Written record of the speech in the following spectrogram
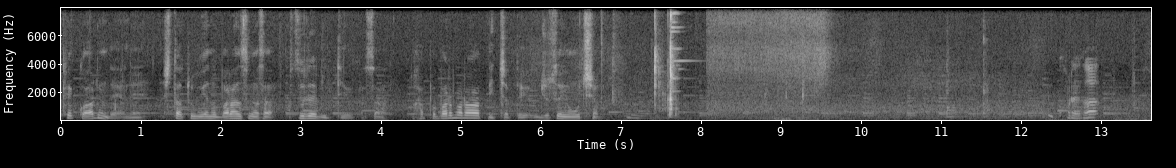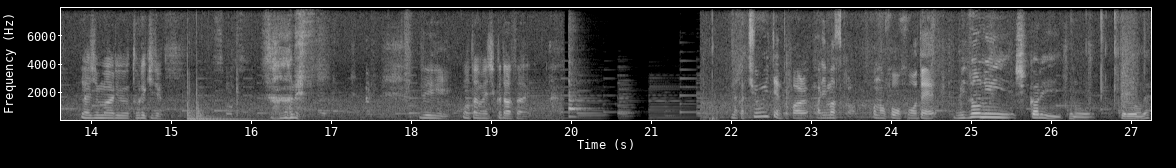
結構あるんだよね。下と上のバランスがさ崩れるっていうかさ葉っぱバラバラっていっちゃって樹勢が落ちちゃう。これが矢島流取り木です。そうです。ぜひお試しくださいなんか注意点とかありますか？この方法で。溝にしっかりこのこれをね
